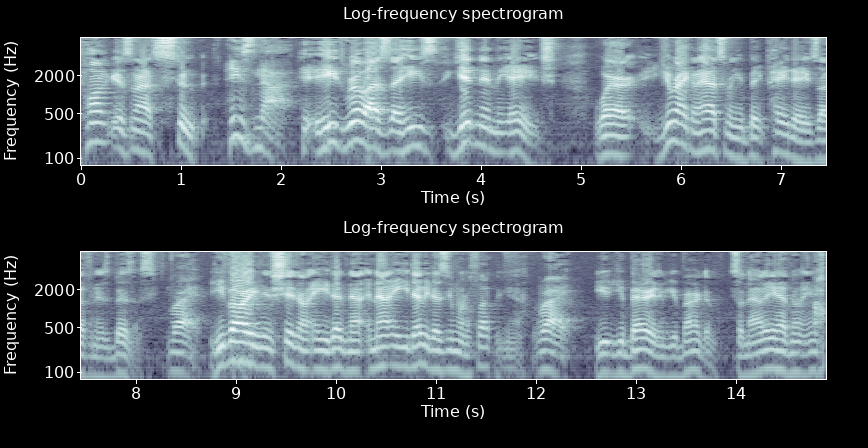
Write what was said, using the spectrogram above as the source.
Punk is not stupid. he's not. He, he realizes that he's getting in the age where you're not going to have so many big paydays left in his business. Right. You've already been shit on AEW now, and now AEW doesn't even want to fuck with you. Now. Right. You you buried him, you burned him, so now they have no energy.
